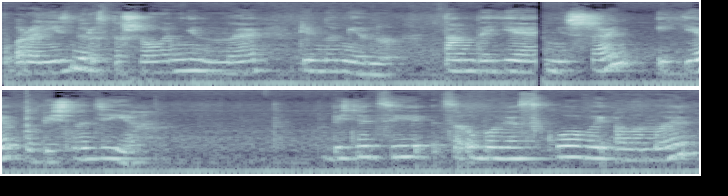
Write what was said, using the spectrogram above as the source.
в організмі розташовані нерівномірно. Там, де є мішень і є побічна дія. Побічна дія – це обов'язковий елемент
